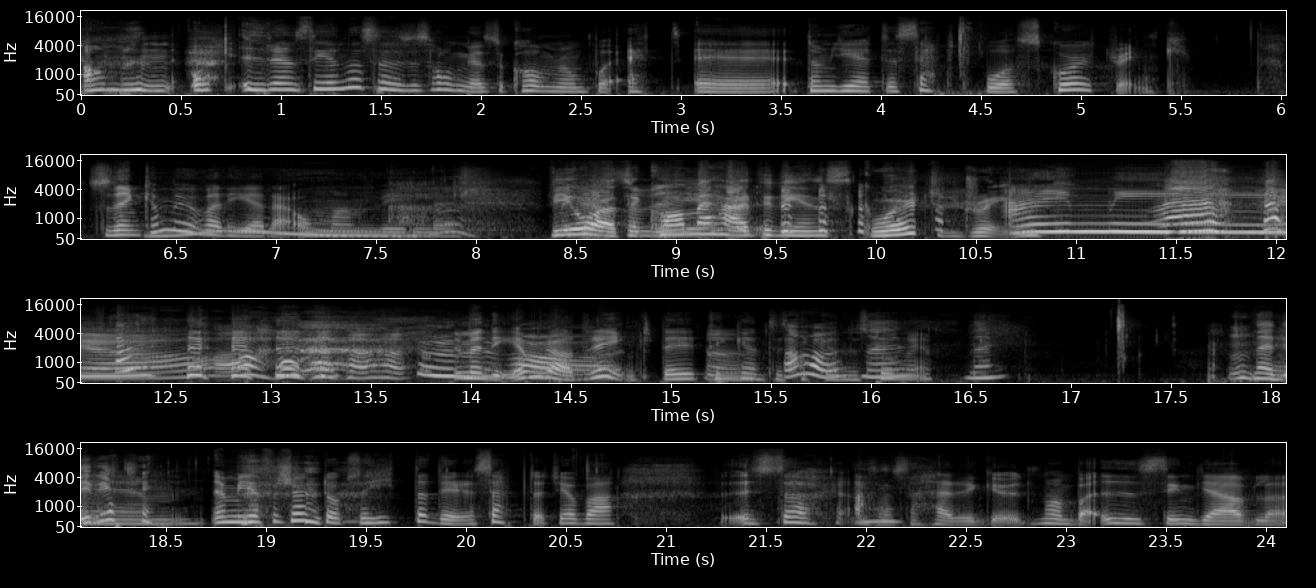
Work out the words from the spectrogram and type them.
ja, men, och i den senaste säsongen så kommer de på ett, eh, de ger ett recept på squirt drink. Så den kan man ju variera om man vill eh, Vi Det det återkommer vi- här till din squirt drink. I mean... Ja. Nej, men det är en bra drink. Det tänker jag inte sticka under stol med. nej, nej. nej, det vet vi. Ehm, ja, men jag försökte också hitta det receptet. Jag bara eh, sök, alltså så herregud, man bara i sin jävla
